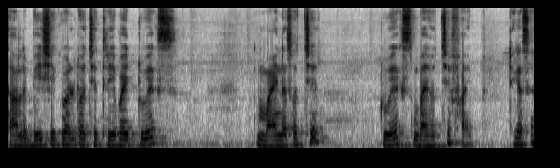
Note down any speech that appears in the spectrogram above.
তাহলে বিশ ইকুয়াল টু হচ্ছে three by two X minus হচ্ছে টু এক্স বাই হচ্ছে ফাইভ ঠিক আছে?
